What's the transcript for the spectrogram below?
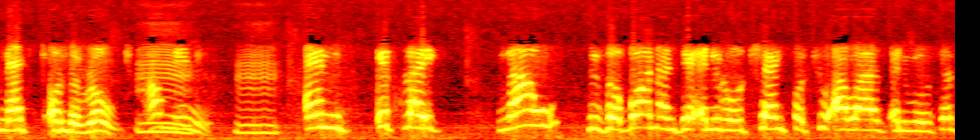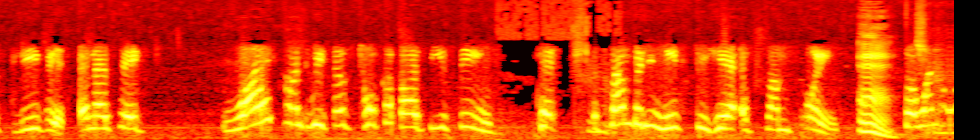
snatched on the road? How mm, many? Mm. And it's like now Sizobona nje and it will trend for two hours and we'll just leave it. And I said, why can't we just talk about these things? Can- Somebody needs to hear at some point. Mm. So when I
